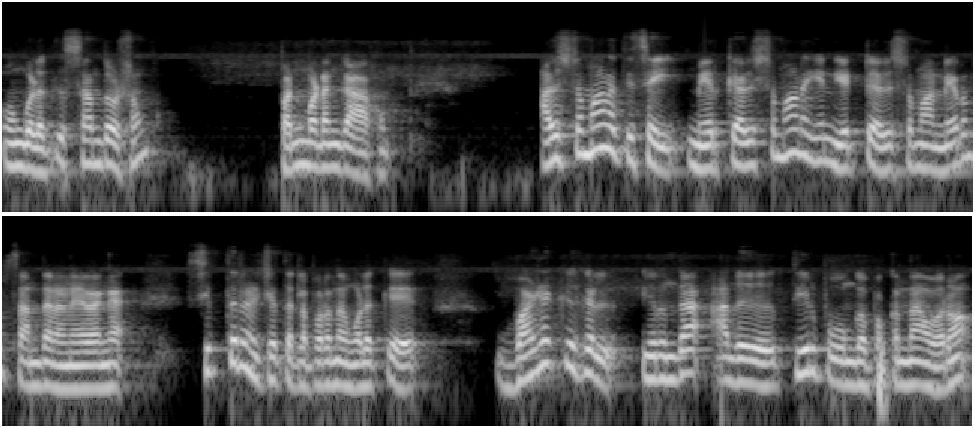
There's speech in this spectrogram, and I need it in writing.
உங்களுக்கு சந்தோஷம் பன்மடங்கு ஆகும் அதிர்ஷ்டமான திசை மேற்கு அதிர்ஷ்டமான எண் எட்டு அதிர்ஷ்டமான நேரம் சந்தன நேரங்க சித்திர நட்சத்திரத்தில் பிறந்தவங்களுக்கு வழக்குகள் இருந்தால் அது தீர்ப்பு உங்கள் பக்கம்தான் வரும்.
